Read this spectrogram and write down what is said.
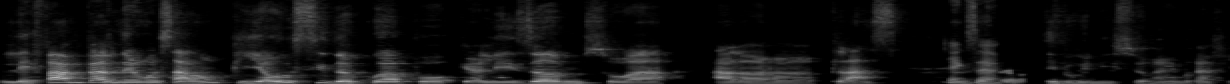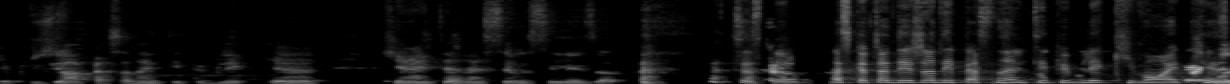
les femmes peuvent venir au salon, puis il y a aussi de quoi pour que les hommes soient à leur place. Exact. Petit Bruni Surin, bref, il y a plusieurs personnalités publiques qui intéressaient aussi les hommes. C'est ça. Est-ce que tu as déjà des personnalités publiques qui vont être présentes?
